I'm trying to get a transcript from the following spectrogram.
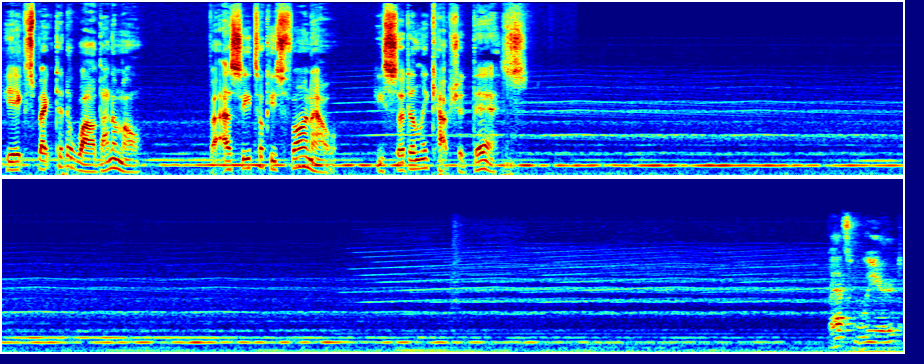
he expected a wild animal. But as he took his phone out, he suddenly captured this. That's weird.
